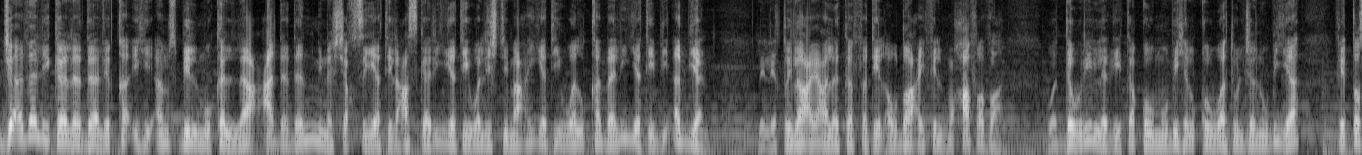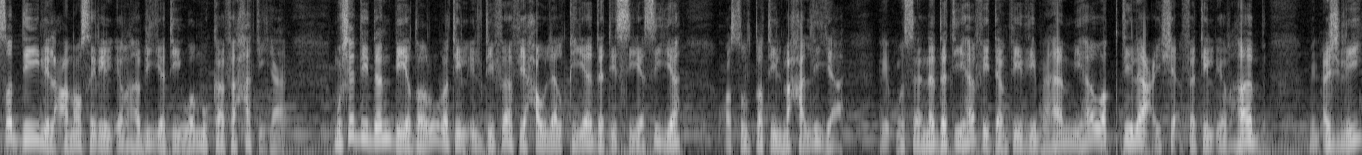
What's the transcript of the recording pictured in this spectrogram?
جاء ذلك لدى لقائه أمس بالمكلا عددا من الشخصيات العسكرية والاجتماعية والقبلية بابين للاطلاع على كافة الأوضاع في المحافظة والدور الذي تقوم به القوات الجنوبية في التصدي للعناصر الإرهابية ومكافحتها مشددا بضرورة الالتفاف حول القيادة السياسية والسلطة المحلية لمساندتها في تنفيذ مهامها واقتلاع شأفة الإرهاب من أجل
